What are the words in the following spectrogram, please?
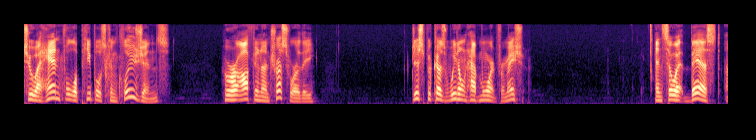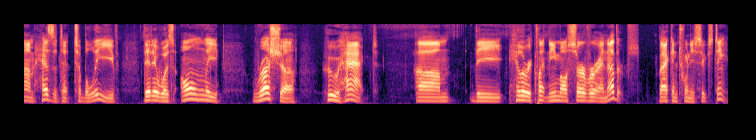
to a handful of people's conclusions who are often untrustworthy just because we don't have more information. And so at best, I'm hesitant to believe that it was only Russia who hacked um, the Hillary Clinton email server and others back in 2016.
